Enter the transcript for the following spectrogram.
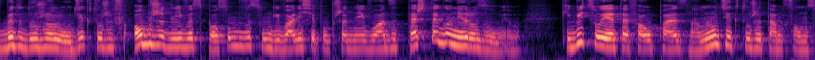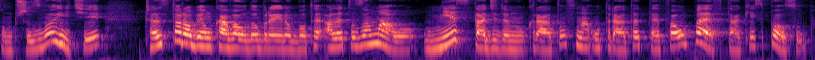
zbyt dużo ludzi, którzy w obrzydliwy sposób wysługiwali się poprzedniej władzy. Też tego nie rozumiem. Kibicuję TVP, znam ludzi, którzy tam są, są przyzwoici, często robią kawał dobrej roboty, ale to za mało. Nie stać demokratów na utratę TVP w taki sposób.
